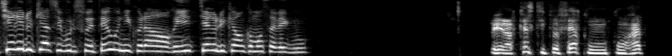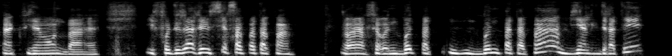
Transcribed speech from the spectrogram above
Thierry Lucas, si vous le souhaitez, ou Nicolas Henry. Thierry Lucas, on commence avec vous. Oui, alors qu'est-ce qui peut faire qu'on rate un Queen Amman bah, Il faut déjà réussir sa pâte à pain. Voilà, faire une bonne, pâte, une bonne pâte à pain, bien l'hydrater.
